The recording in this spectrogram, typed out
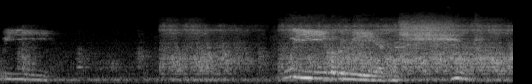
Wee. Wee, look at me. I can shoot.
